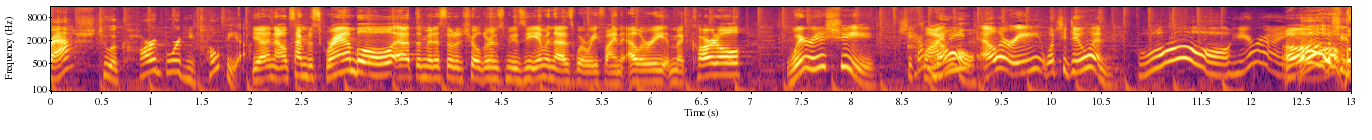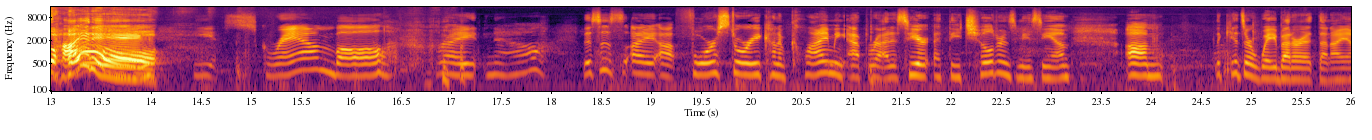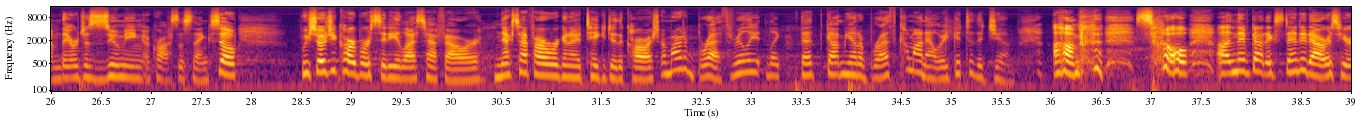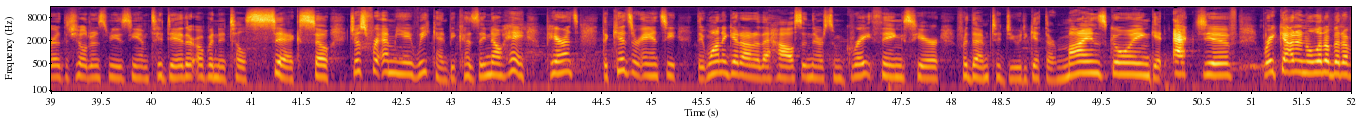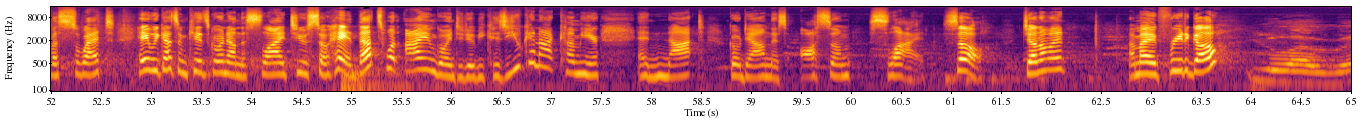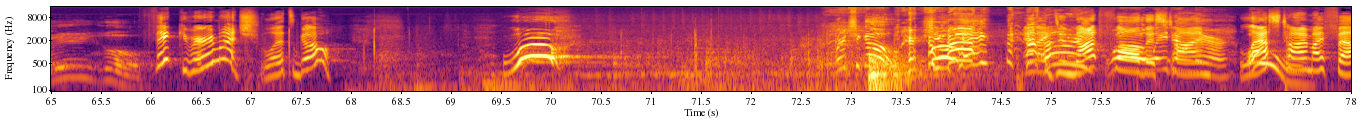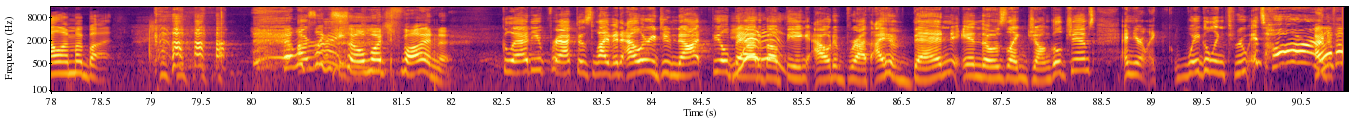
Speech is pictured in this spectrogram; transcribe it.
Crash to a cardboard utopia. Yeah, now it's time to scramble at the Minnesota Children's Museum, and that is where we find Ellery McCardle. Where is she? She climbing? know. Ellery, what you doing? Oh, here I am. Oh, she's hiding. Yeah, scramble right now. This is a uh, four-story kind of climbing apparatus here at the Children's Museum. Um, the kids are way better at it than I am. They are just zooming across this thing. So we showed you Cardboard City last half hour. Next half hour, we're gonna take you to the car wash. I'm out of breath. Really, like that got me out of breath. Come on, Ellery, get to the gym. Um, so, uh, and they've got extended hours here at the Children's Museum. Today they're open until six. So just for MEA weekend because they know, hey, parents, the kids are antsy. They want to get out of the house, and there's some great things here for them to do to get their minds going, get active, break out in a little bit of a sweat. Hey, we got some kids going down the slide too. So hey, that's what I am going to do because you cannot come here and not go down this awesome slide. So, gentlemen, am I free to go? You are ready to go. Thank you very much. Let's go. Woo! Where'd she go? Is she okay? And I did not fall Whoa, this time. Last Oh. time I fell on my butt. That looks All like right. so much fun. Glad you practiced live. And Ellery, do not feel bad about is. being out of breath. I have been in those like jungle gyms and you're like wiggling through. It's hard. I love how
